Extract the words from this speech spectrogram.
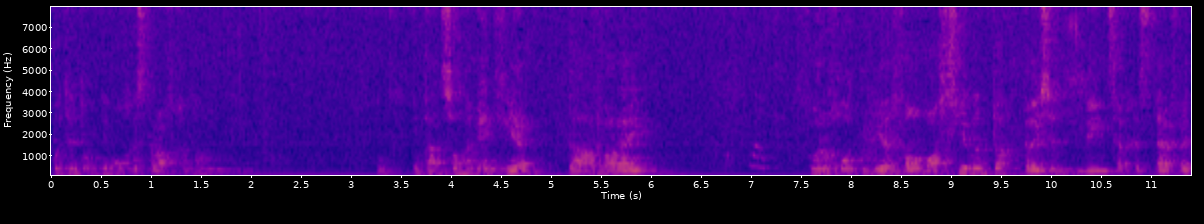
God het hom nie ongestraf gelaat. En, en dan sommer net weer daar waar hy voor God neerval waar 70000 mense gesterf het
